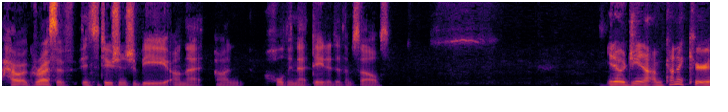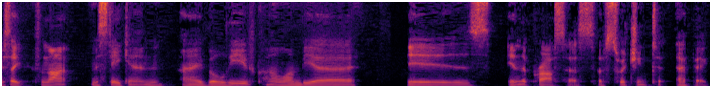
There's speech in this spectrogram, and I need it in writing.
how aggressive institutions should be on that on holding that data to themselves. You know, Gina, I'm kind of curious. Like, if I'm not mistaken, I believe Columbia is in the process of switching to Epic.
